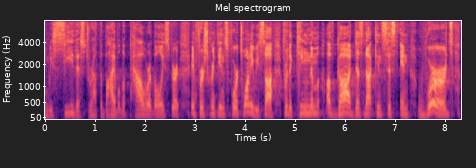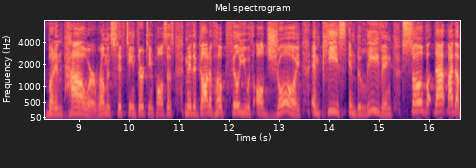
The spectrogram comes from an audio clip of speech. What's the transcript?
And we see this throughout the Bible, the power of the Holy Spirit. In 1 Corinthians 4:20 we saw, "For the kingdom of God does not consist in words, but in power." Romans 15:13 Paul says, "May the God of hope fill you with all joy and peace in believing, so that by the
